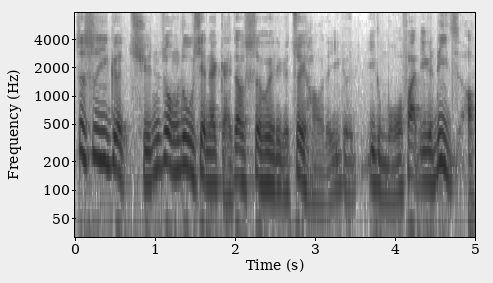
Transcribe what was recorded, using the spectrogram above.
这是一个群众路线来改造社会的一个最好的一个一个模范一个例子啊。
